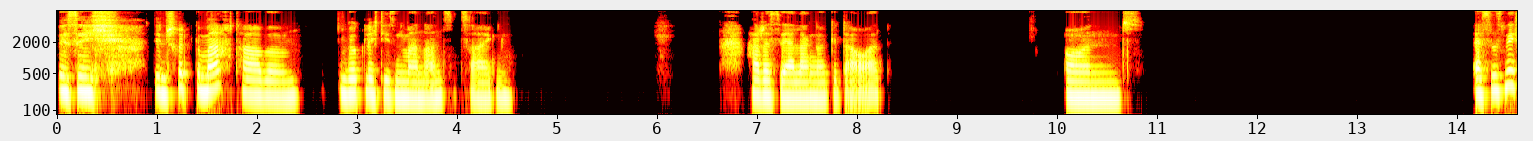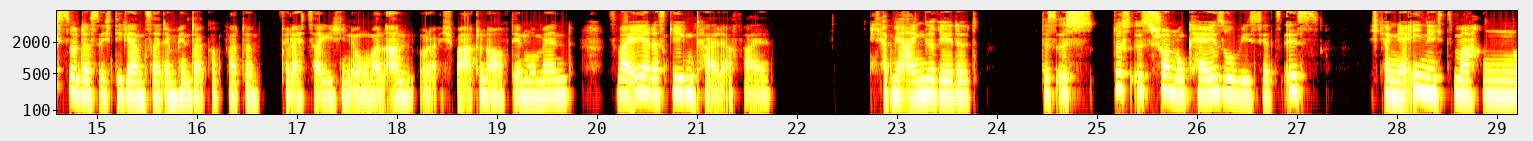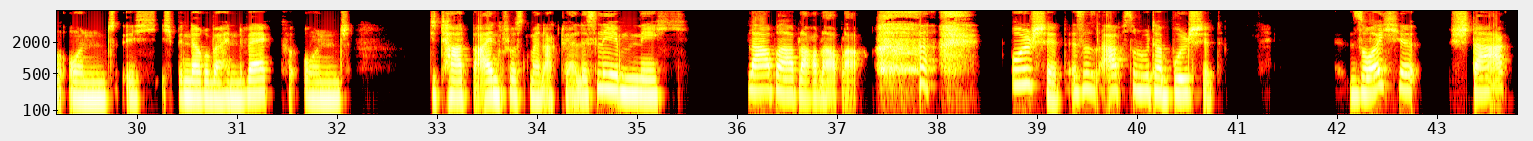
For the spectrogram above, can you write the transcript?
bis ich den Schritt gemacht habe, wirklich diesen Mann anzuzeigen, hat es sehr lange gedauert. Und es ist nicht so, dass ich die ganze Zeit im Hinterkopf hatte, vielleicht zeige ich ihn irgendwann an oder ich warte noch auf den Moment. Es war eher das Gegenteil der Fall. Ich habe mir eingeredet, das ist, das ist schon okay, so wie es jetzt ist ich kann ja eh nichts machen und ich, ich bin darüber hinweg und die Tat beeinflusst mein aktuelles Leben nicht. Bla bla bla bla bla. Bullshit. Es ist absoluter Bullshit. Solche stark,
